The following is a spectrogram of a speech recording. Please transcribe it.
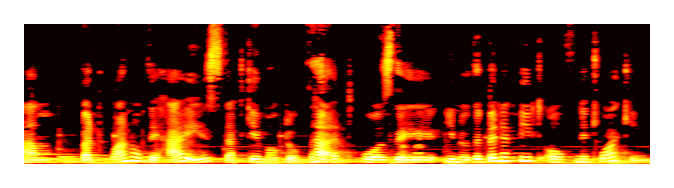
Um, but one of the highs that came out of that was the you know the benefit of networking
